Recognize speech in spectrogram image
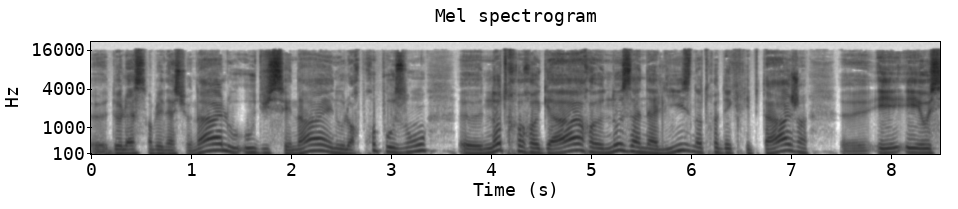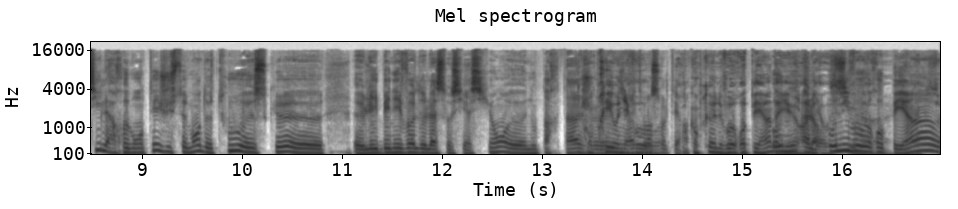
de l'Assemblée nationale ou, ou du Sénat et nous leur proposons euh, notre regard, euh, nos analyses, notre décryptage euh, et, aussi la remontée justement de tout ce que les bénévoles de l'association nous partagent compris au niveau, sur le terrain. Y compris au niveau européen d'ailleurs. Alors au niveau européen,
